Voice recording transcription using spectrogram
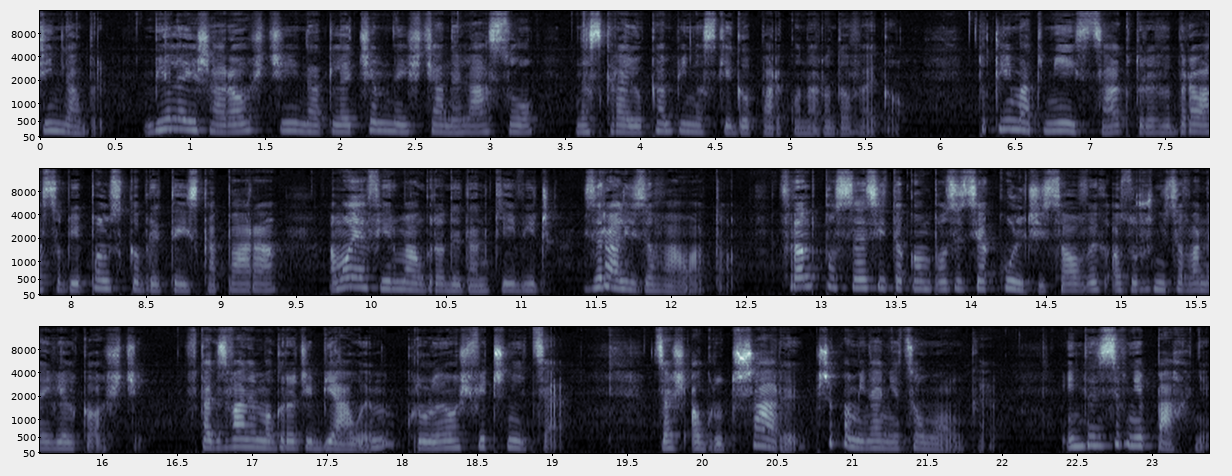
Dzień dobry. Bielej szarości na tle ciemnej ściany lasu na skraju Kampinoskiego Parku Narodowego. To klimat miejsca, które wybrała sobie polsko-brytyjska para, a moja firma Ogrody Dankiewicz zrealizowała to. Front posesji to kompozycja kul cisowych o zróżnicowanej wielkości. W tak zwanym ogrodzie białym królują świecznice, zaś ogród szary przypomina nieco łąkę. Intensywnie pachnie,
